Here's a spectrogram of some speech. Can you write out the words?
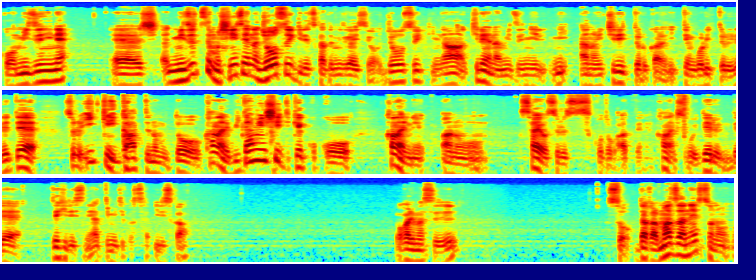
こう、水にね、えー水って言っても新鮮な浄水器で使った水がいいですよ。浄水器な、綺麗な水ににあの1リットルから1.5リットル入れて、それを一気にガッて飲むと、かなりビタミン C って結構こう、かなりね、あの、作用することがあってね、かなりすごい出るんで、ぜひですね、やってみてください。いいですか？わかります？そう。だからまずはね、その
